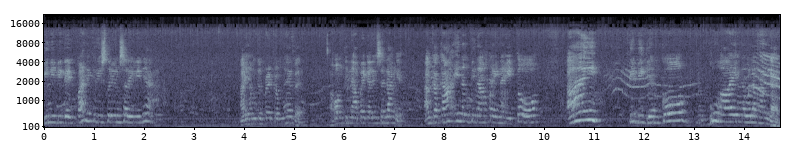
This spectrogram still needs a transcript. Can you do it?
binibigay pa ni Kristo yung sarili niya. I am the bread from heaven. Ako ang tinapay galing sa langit. Ang kakain ng tinapay na ito ay bibigyan ko ng buhay na walang hanggan.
